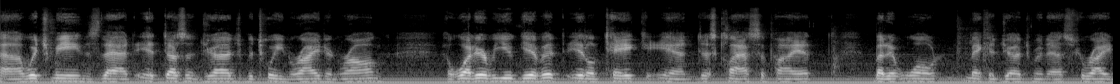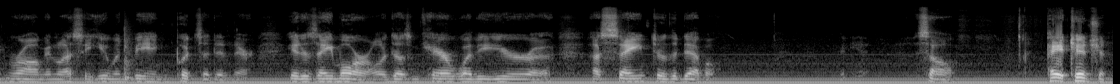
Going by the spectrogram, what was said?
uh, which means that it doesn't judge between right and wrong. Whatever you give it, it'll take and just classify it, but it won't make a judgment as to right and wrong unless a human being puts it in there. It is amoral. It doesn't care whether you're a, a saint or the devil. So, pay attention.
